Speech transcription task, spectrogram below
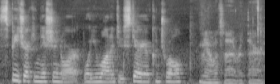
speech recognition or, or you want to do stereo control. Yeah, what's that right there?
